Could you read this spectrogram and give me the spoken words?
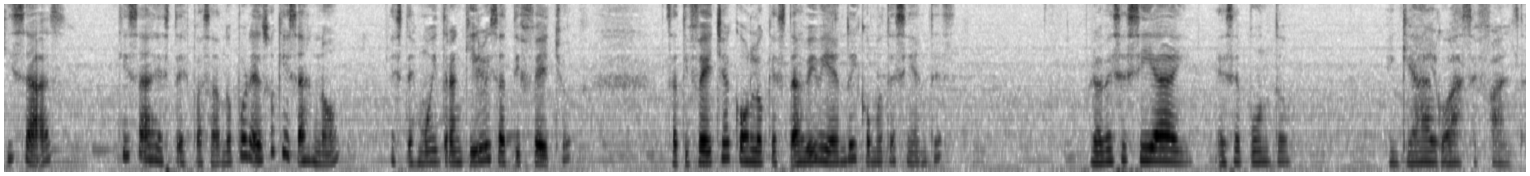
quizás, quizás estés pasando por eso, quizás no, estés muy tranquilo y satisfecho, satisfecha con lo que estás viviendo y cómo te sientes. Pero a veces sí hay ese punto en que algo hace falta.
